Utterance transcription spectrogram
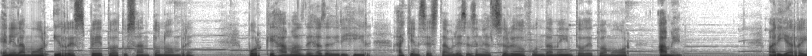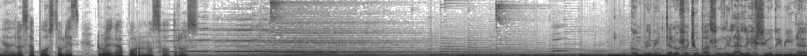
en el amor y respeto a tu santo nombre, porque jamás dejas de dirigir a quienes estableces en el sólido fundamento de tu amor. Amén. María, Reina de los Apóstoles, ruega por nosotros. Complementa los ocho pasos de la Alexio Divina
